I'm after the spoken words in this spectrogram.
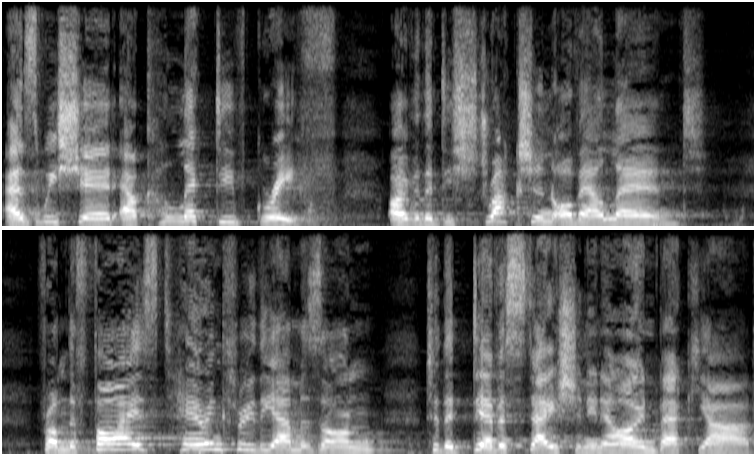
as we shared our collective grief over the destruction of our land, from the fires tearing through the Amazon to the devastation in our own backyard.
